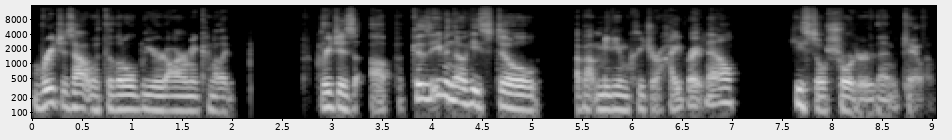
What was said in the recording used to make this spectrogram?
reaches out with the little weird arm and kind of like reaches up because even though he's still about medium creature height right now, he's still shorter than Kaylin.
